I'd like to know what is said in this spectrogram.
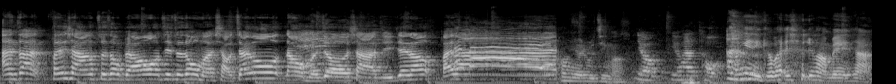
按赞、分享，最终不要忘记追踪我们的小江哦。那我们就下集见喽，拜拜。后面入境吗？有，有他的头。欢迎你可不可以先去旁边一下？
